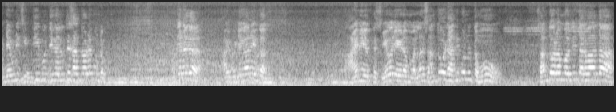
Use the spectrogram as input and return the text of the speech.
అంటే ఏమిటి సిద్ధి బుద్ధి కలిగితే సంతోషంగా ఉంటాం. అంతేనా కదా ఆమె బిడ్డగానే ఏం కాదు. ఆయన యొక్క సేవ చేయడం వల్ల సంతోషాన్ని పొందుతాము. సంతోషం పొందిన తర్వాత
